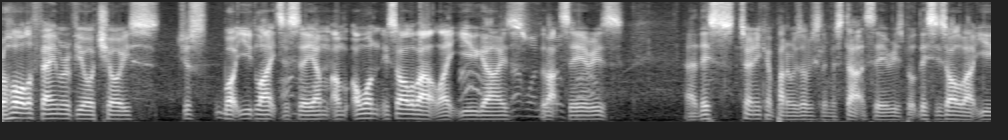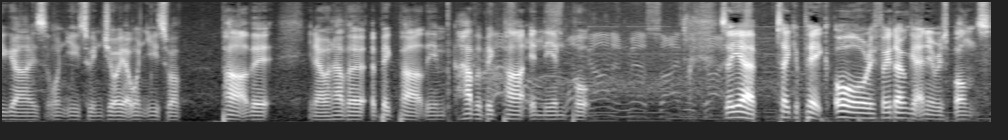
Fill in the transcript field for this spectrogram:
a Hall of Famer of your choice. Just what you'd like to see. I'm, I'm, i want. It's all about like you guys for that series. Uh, this Tony Campana was obviously my starter series, but this is all about you guys. I want you to enjoy it. I want you to have part of it, you know, and have a, a big part. The have a big part in the input. So yeah, take a pick, or if I don't get any response,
